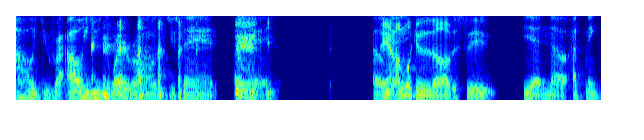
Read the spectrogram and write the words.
Oh, you right. Oh, he used the word wrong. What you saying? Okay. Okay. Yeah, I'm looking it up to see. Yeah, no, I think.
